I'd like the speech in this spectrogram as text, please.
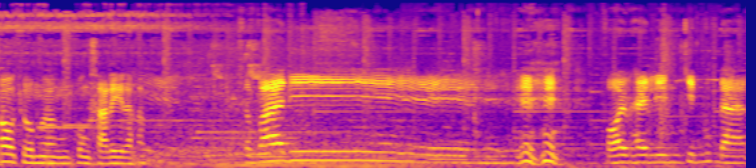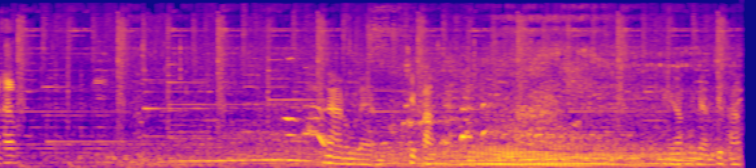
เข้าตัวเมืองพงสาลีแล้วครับ สบายดีปอยไพลินกินมุกดาครับ หน้าโรงแรมที่พักนี่ครับโรง แรมที่พัก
